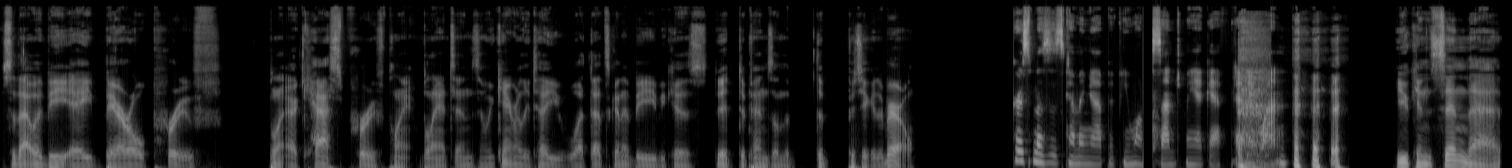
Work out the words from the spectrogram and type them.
So that would be a barrel proof, a cask proof plant Blanton's, and we can't really tell you what that's going to be because it depends on the, the particular barrel. Christmas is coming up. If you want to send me a gift, anyone. you can send that.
